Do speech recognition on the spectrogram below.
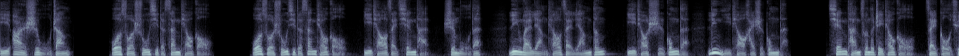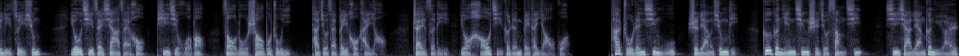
第二十五章，我所熟悉的三条狗。我所熟悉的三条狗，一条在千坦是母的，另外两条在梁登，一条是公的，另一条还是公的。千潭村的这条狗在狗群里最凶，尤其在下崽后脾气火爆，走路稍不注意，它就在背后开咬。寨子里有好几个人被它咬过。它主人姓吴，是两兄弟，哥哥年轻时就丧妻。膝下两个女儿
